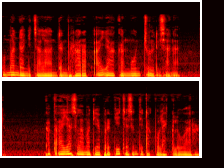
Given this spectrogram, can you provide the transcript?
memandangi jalan dan berharap ayah akan muncul di sana. Kata ayah selama dia pergi Jason tidak boleh keluar.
